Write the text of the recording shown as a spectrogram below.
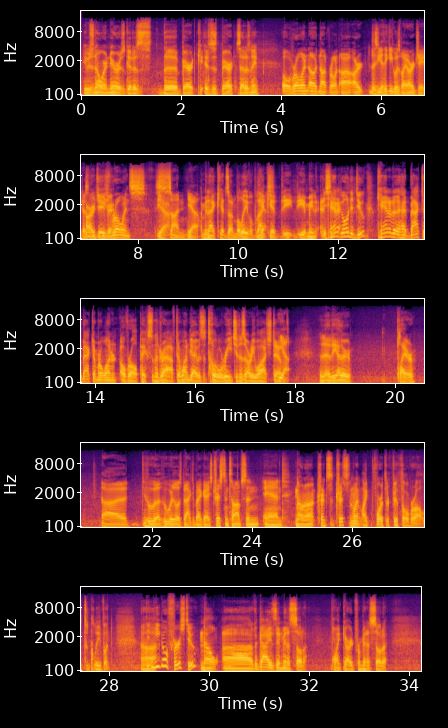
he was nowhere near as good as the Barrett. Is it Barrett? Is that his name? Oh, Rowan. Oh, not Rowan. Uh, Art. Does he? I think he goes by RJ. Doesn't RJ he? He's. Rowan's Yeah. son. Yeah. I mean, that kid's unbelievable. That Yes. kid. He, he- I mean, Is Canada, he going to Duke? Canada had back-to-back number one overall picks in the draft, and one guy was a total reach and is already washed out. Yeah. The, the other player, Uh, who uh, who were those back to back guys? Tristan Thompson and no, no, Tristan, Tristan went like fourth or fifth overall to Cleveland. Uh, didn't he go first too? No, uh, the guy is in Minnesota, point guard for Minnesota.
